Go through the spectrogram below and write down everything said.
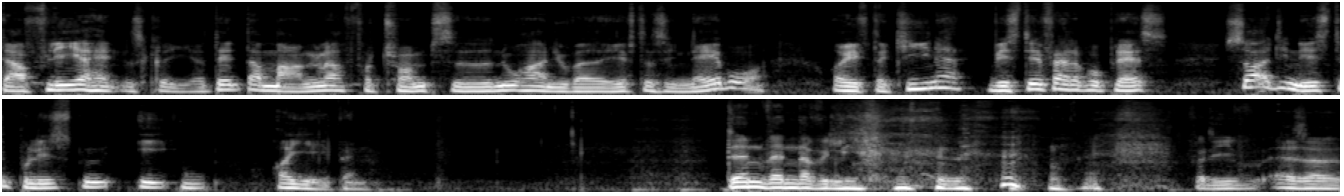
der er flere handelskrige, og den, der mangler fra Trumps side, nu har han jo været efter sine naboer, og efter Kina, hvis det falder på plads, så er de næste på listen EU og Japan. Den venter vi lige. Fordi altså,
